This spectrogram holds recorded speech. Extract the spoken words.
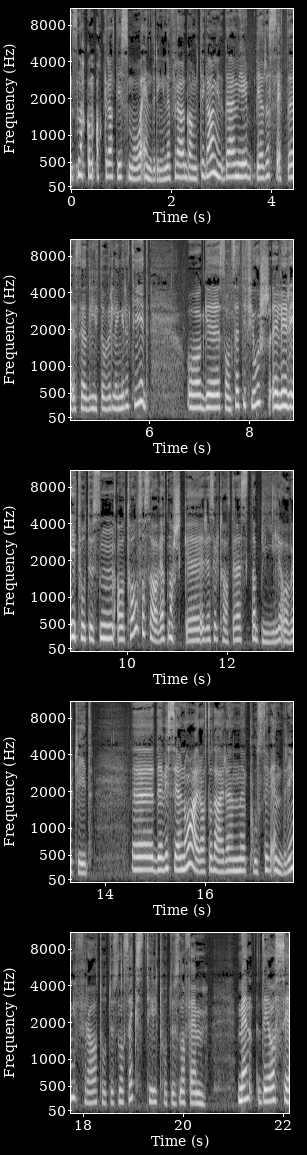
snakke om akkurat de små endringene fra gang til gang. Det er mye bedre å sette, se det litt over lengre tid. Og eh, sånn sett i fjor, eller i 2012 så sa vi at norske resultater er stabile over tid. Eh, det vi ser nå, er at det er en positiv endring fra 2006 til 2005. Men det å se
